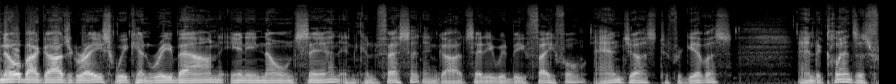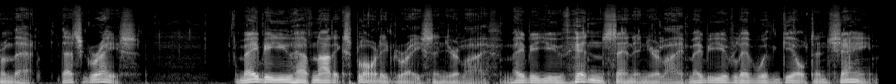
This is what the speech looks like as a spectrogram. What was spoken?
know by God's grace we can rebound any known sin and confess it, and God said He would be faithful and just to forgive us and to cleanse us from that. That's grace. Maybe you have not exploited grace in your life. Maybe you've hidden sin in your life. Maybe you've lived with guilt and shame.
